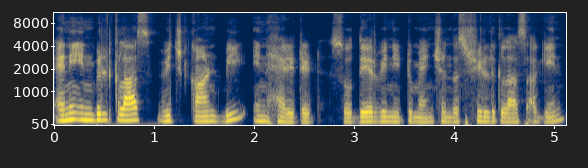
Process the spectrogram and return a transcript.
any inbuilt class which can't be inherited. So there we need to mention the sealed class again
